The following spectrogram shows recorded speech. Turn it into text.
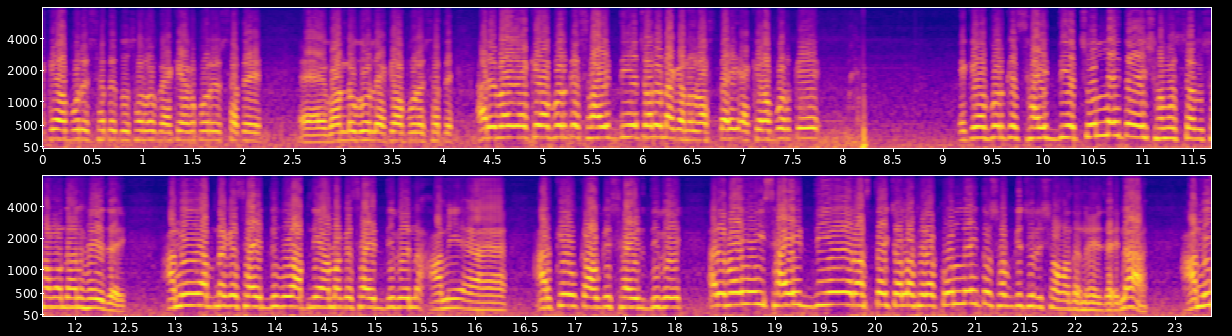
একে অপরের সাথে দোষারোপ, একে অপরের সাথে গন্ডগোল, একে অপরের সাথে? আরে ভাই, একে অপরকে সাইড দিয়ে চলো না কেন? রাস্তায় একে অপরকে একে অপরকে সাইড দিয়ে চললেই তো এই সমস্যার সমাধান হয়ে যায়। আমি আপনাকে সাইড দিব, আপনি আমাকে সাইড দিবেন, আমি আর কেউ কাউকে সাইড দিবে। আরে ভাই, এই সাইড দিয়ে রাস্তায় চলাফেরা করলেই তো সব কিছুরই সমাধান হয়ে যায়। না, আমি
